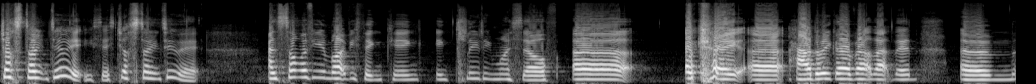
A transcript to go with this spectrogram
Just don't do it, he says, just don't do it. And some of you might be thinking, including myself, uh, okay, uh, how do we go about that then? Um,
